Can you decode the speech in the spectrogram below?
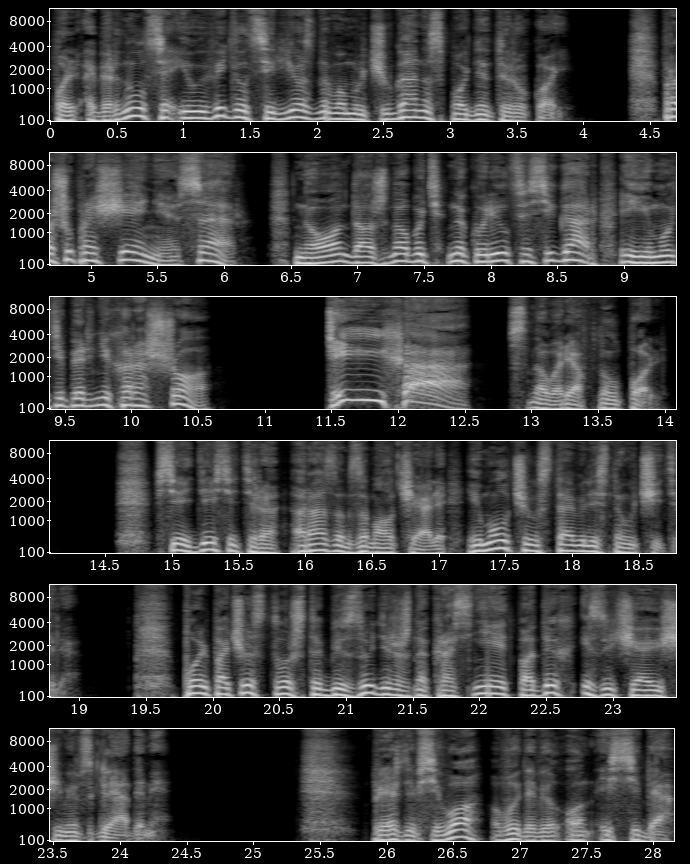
Поль обернулся и увидел серьезного мальчугана с поднятой рукой. «Прошу прощения, сэр, но он, должно быть, накурился сигар, и ему теперь нехорошо». «Тихо!» — снова рявкнул Поль. Все десятеро разом замолчали и молча уставились на учителя. Поль почувствовал, что безудержно краснеет под их изучающими взглядами. Прежде всего, выдавил он из себя.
